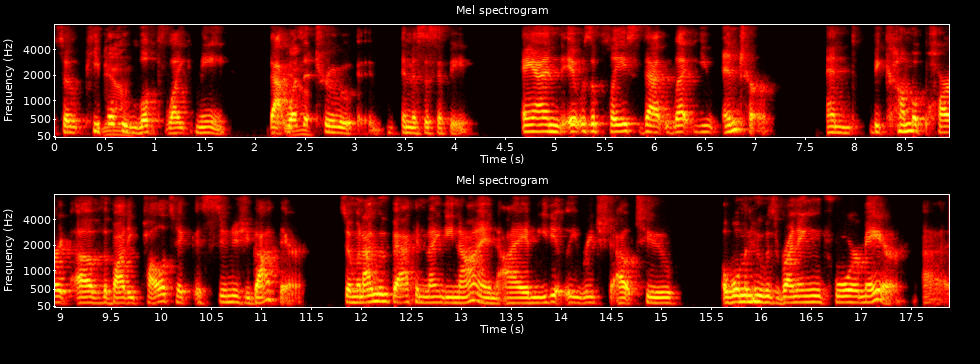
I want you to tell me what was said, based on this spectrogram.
so people Yeah. who looked like me that Yeah. wasn't true in mississippi and it was a place that let you enter and become a part of the body politic as soon as you got there. So when I moved back in 99, I immediately reached out to a woman who was running for mayor, uh,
